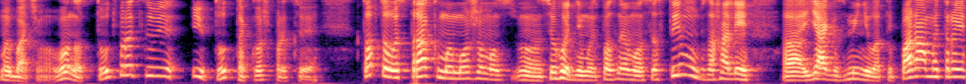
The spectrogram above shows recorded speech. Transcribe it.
Ми бачимо, воно тут працює і тут також працює. Тобто, ось так ми можемо сьогодні ми познайомилися з тим, взагалі, як змінювати параметри,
